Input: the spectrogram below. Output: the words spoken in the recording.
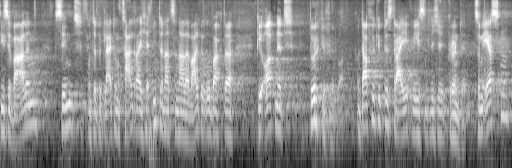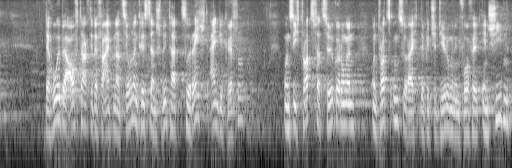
Diese Wahlen sind unter Begleitung zahlreicher internationaler Wahlbeobachter geordnet durchgeführt worden. Und dafür gibt es drei wesentliche Gründe. Zum Ersten, der hohe Beauftragte der Vereinten Nationen, Christian Schmidt, hat zu Recht eingegriffen und sich trotz Verzögerungen und trotz unzureichender Budgetierungen im Vorfeld entschieden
